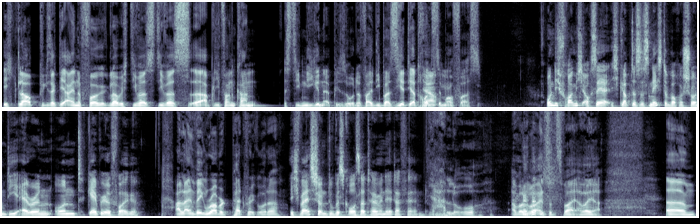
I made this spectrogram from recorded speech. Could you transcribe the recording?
ich glaube, wie gesagt, die eine Folge, glaube ich, die was, die was äh, abliefern kann, ist die Negan-Episode, weil die basiert ja trotzdem ja. auf was. Und ich freue mich auch sehr, ich glaube, das ist nächste Woche schon, die Aaron und Gabriel-Folge. Allein wegen Robert Patrick, oder? Ich weiß schon, du bist großer Terminator-Fan. Ja, hallo. Aber nur eins und zwei, aber ja. Ähm,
